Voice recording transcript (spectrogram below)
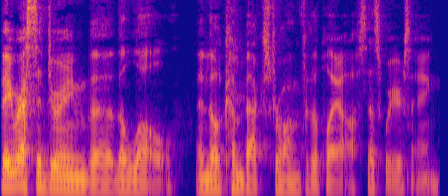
they rested during the the lull, and they'll come back strong for the playoffs. That's what you're saying.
